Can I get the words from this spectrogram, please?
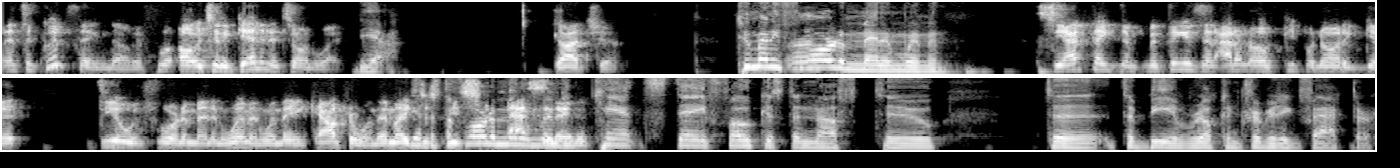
that's a good thing though. If oh, it's going to get in its own way. Yeah, Gotcha. too many Uh, Florida men and women. See, I think the, the thing is that I don't know if people know how to get deal with Florida men and women when they encounter one. They might Yeah, but just the be so Florida men and women fascinated. can't stay focused enough to to to be a real contributing factor.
